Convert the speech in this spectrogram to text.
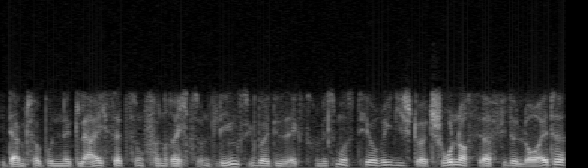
die damit verbundene Gleichsetzung von rechts und links über diese Extremismustheorie, die stört schon noch sehr viele Leute.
